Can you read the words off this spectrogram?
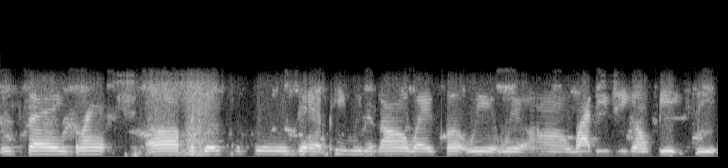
the same branch uh production team that Pee Wee the Long Way fuck with with um YDG gonna fix it.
